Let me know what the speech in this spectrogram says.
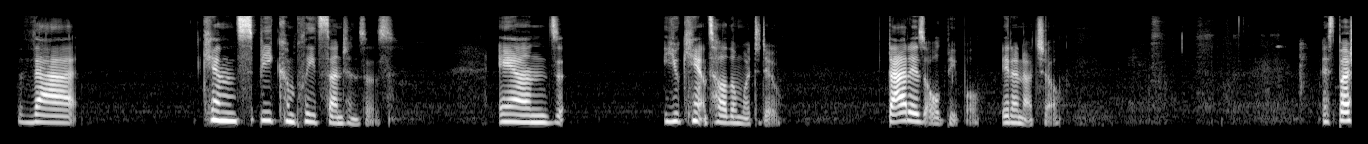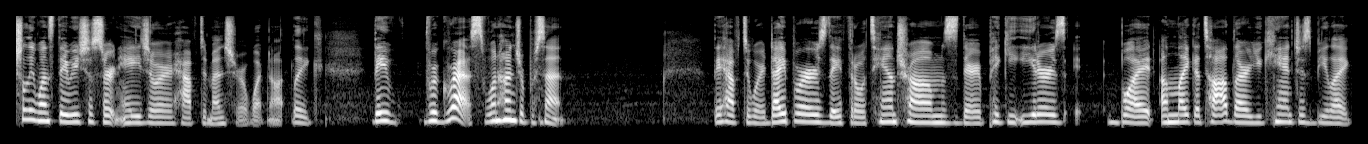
that can speak complete sentences. And you can't tell them what to do. That is old people in a nutshell. Especially once they reach a certain age or have dementia or whatnot. Like, they regress 100%. They have to wear diapers, they throw tantrums, they're picky eaters. But unlike a toddler, you can't just be like,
